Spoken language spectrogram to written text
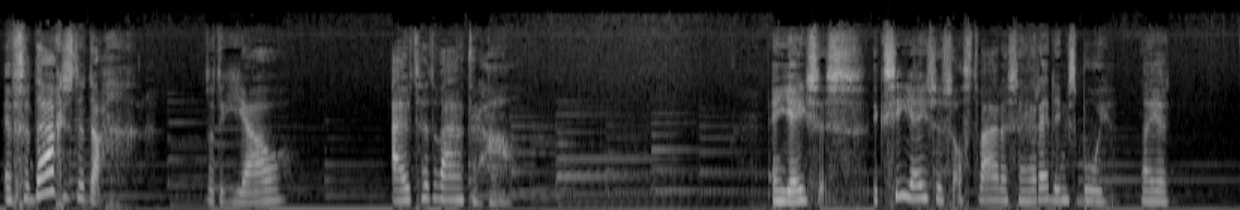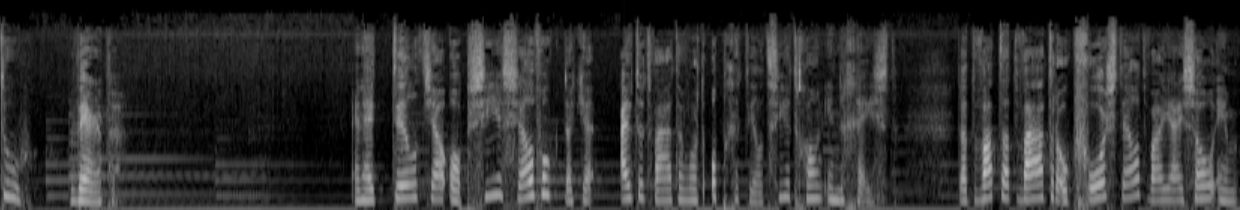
En vandaag is de dag dat ik jou uit het water haal. En Jezus, ik zie Jezus als het ware zijn reddingsboei naar je toe werpen. En hij tilt jou op. Zie je zelf ook dat je uit het water wordt opgetild. Zie het gewoon in de geest. Dat wat dat water ook voorstelt, waar jij zo in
